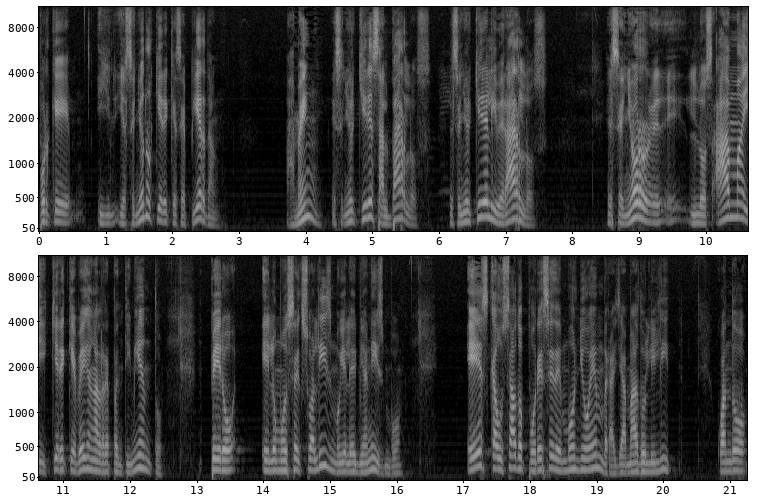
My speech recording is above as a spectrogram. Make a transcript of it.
porque, y, el Señor no quiere que se pierdan. Amén. El Señor quiere salvarlos, el Señor quiere liberarlos. El Señor eh, eh, los ama y quiere que vengan al arrepentimiento. Pero el homosexualismo y el lesbianismo es causado por ese demonio hembra llamado Lilith. Cuando,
